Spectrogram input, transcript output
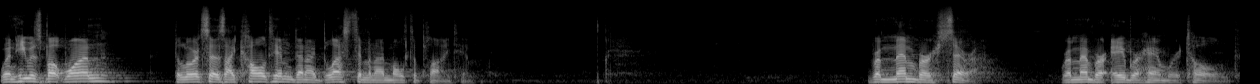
When he was but one, the Lord says, I called him, then I blessed him, and I multiplied him. Remember Sarah. Remember Abraham, we're told.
